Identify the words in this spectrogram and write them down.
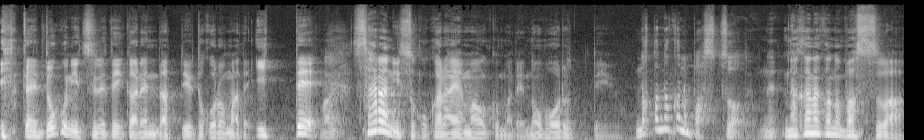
い、一体どこに連れて行かれるんだっていうところまで行って、はい、さらにそこから山奥まで登るっていう。なかなかのバスツアーだよね。なかなかのバスツアー。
